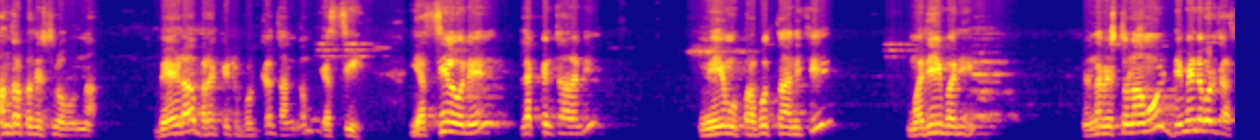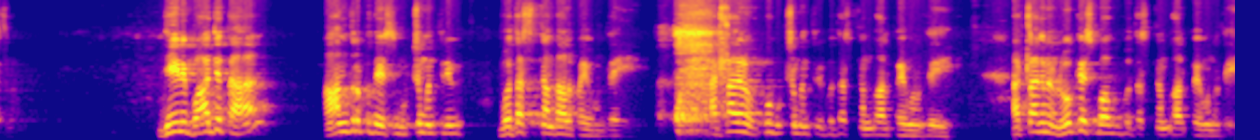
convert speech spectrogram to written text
ఆంధ్రప్రదేశ్లో ఉన్న బేడ బ్రాకెట్ బుడ్గ జంగం ఎస్సీ. ఎస్సీలోనే లెక్కించాలని మేము ప్రభుత్వానికి మరీ మరీ విన్నవిస్తున్నాము డిమాండ్ కూడా చేస్తున్నాము దీని బాధ్యత ఆంధ్రప్రదేశ్ ముఖ్యమంత్రి బుధస్కంధాలపై ఉంది. అట్లాగనే ఉప ముఖ్యమంత్రి బుధస్కంధాలపై ఉన్నది. అట్లాగనే లోకేష్ బాబు బుధస్కంధాలపై ఉన్నది.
